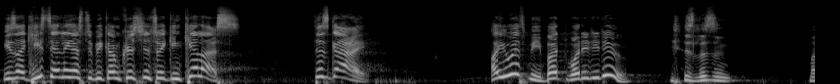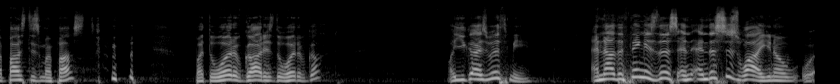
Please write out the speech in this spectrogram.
He's like, He's telling us to become Christians so he can kill us. This guy. Are you with me? But what did he do? He says, Listen, my past is my past, but the word of God is the word of God. Are you guys with me? And now the thing is this, and, and this is why, you know,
